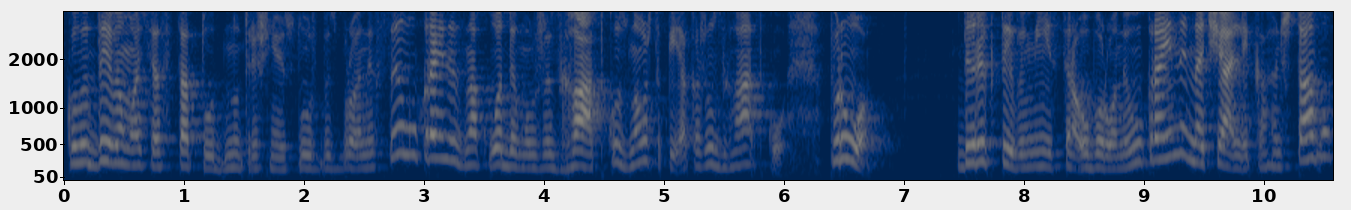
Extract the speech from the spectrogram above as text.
Коли дивимося статут внутрішньої служби збройних сил України, знаходимо вже згадку. Знову ж таки, я кажу згадку про. Директиви міністра оборони України, начальника генштабу,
